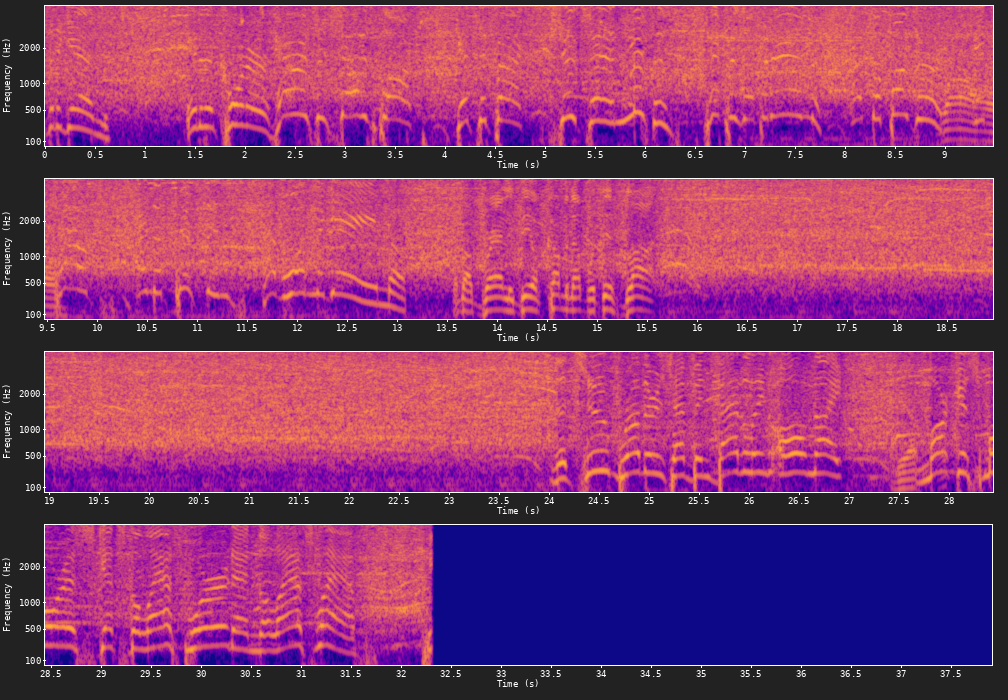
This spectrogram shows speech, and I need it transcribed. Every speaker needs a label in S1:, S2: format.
S1: does it again. Into the corner. Harris's shot is blocked. Gets it back. Shoots and misses. Tip is up and in at the buzzer.
S2: Wow.
S1: It counts, and the Pistons have won the game.
S2: How about Bradley Beal coming up with this block?
S1: The two brothers have been battling all night.
S2: Yep.
S1: Marcus Morris gets the last word and the last laugh.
